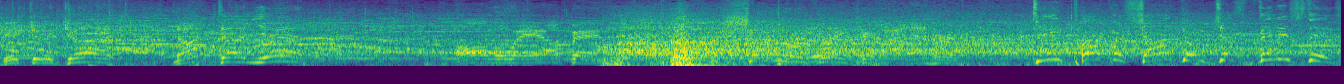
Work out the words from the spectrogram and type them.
Kick to the gut. Not done yet. All the way up and Shoulder breaker. That hurt. Did Papa Shango just finish this?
